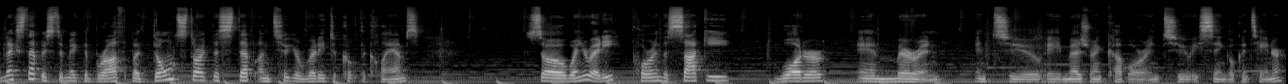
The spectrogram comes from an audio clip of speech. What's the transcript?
The next step is to make the broth, but don't start this step until you're ready to cook the clams. So when you're ready, pour in the sake, water, and mirin into a measuring cup or into a single container.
